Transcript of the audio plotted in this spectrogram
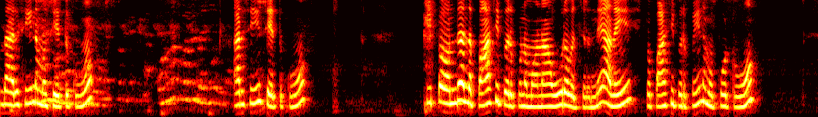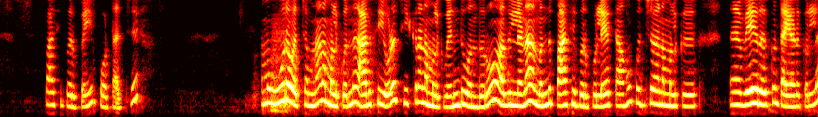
இந்த அரிசியும் நம்ம சேர்த்துக்குவோம். அரிசியும் சேர்த்துக்குவோம். இப்போ வந்து அந்த பாசிப்பருப்பு நம்ம நான் ஊற வச்சுருந்தேன் அதையும் இப்போ பாசிப்பருப்பையும் நம்ம போட்டுருவோம். பாசிப்பருப்பையும் போட்டாச்சு. நம்ம ஊற வச்சோம்னா நம்மளுக்கு வந்து அரிசியோட சீக்கிரம் நம்மளுக்கு வெந்து வந்துடும் அது இல்லைன்னா வந்து பாசிப்பருப்பு லேட்டாகும் கொஞ்சம் நம்மளுக்கு வேகிறதுக்கும் டயர்டுக்குள்ள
